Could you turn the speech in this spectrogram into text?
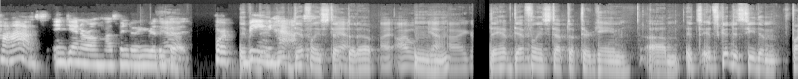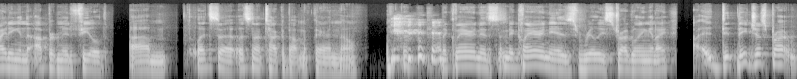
Haas in general has been doing really yeah. good for they've, being they've Haas. Definitely stepped yeah. it up. I, I mm-hmm. yeah, I agree. They have definitely stepped up their game. Um, it's it's good to see them fighting in the upper midfield. Um, let's uh, let's not talk about McLaren though. McLaren is McLaren is really struggling, and I, I did, they just brought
